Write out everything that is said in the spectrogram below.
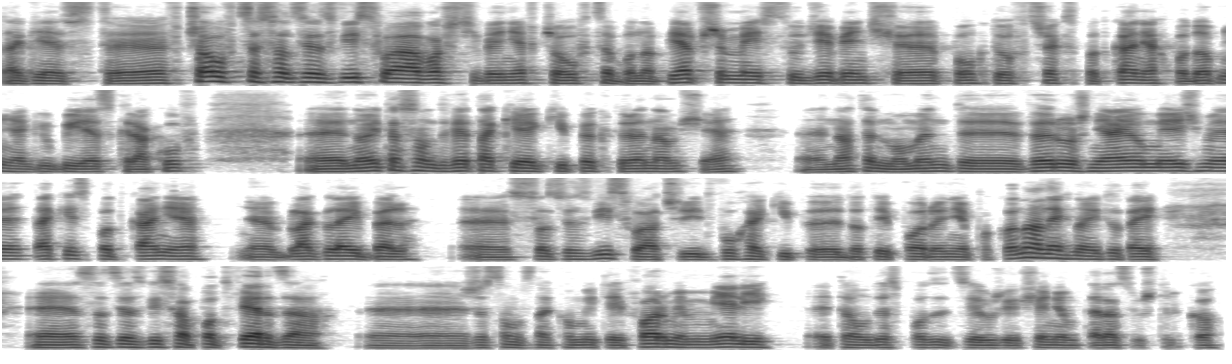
Tak jest. E, W czołówce Socjus Wisła, a właściwie nie w czołówce, bo na pierwszym miejscu 9 punktów w trzech spotkaniach, podobnie jak UBS Kraków. E, No i to są dwie takie ekipy, które nam się e, na ten moment e, wyróżniają. Mieliśmy takie spotkanie e, Black Label e, z Socjus Wisła, czyli dwóch ekip e, do tej pory niepokonanych. No i tutaj e, Socjus Wisła potwierdza, że są w znakomitej formie. Mieli tą dyspozycję już jesienią, teraz już tylko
